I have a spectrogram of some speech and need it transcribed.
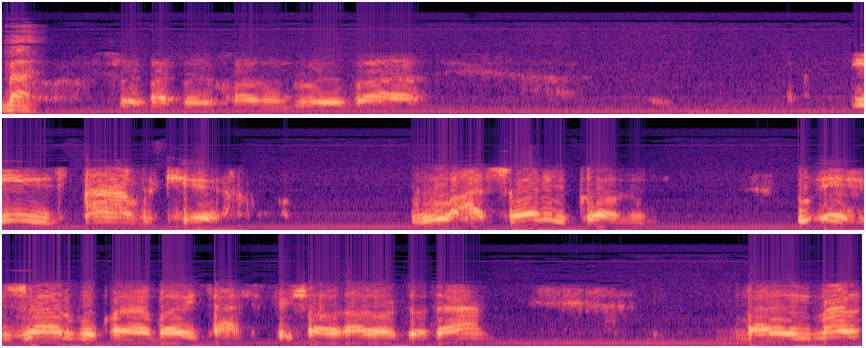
بله. صحبت های خانم رو و این امر که رؤسای کانون رو احضار بکنن برای تحت فشار قرار دادن برای من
